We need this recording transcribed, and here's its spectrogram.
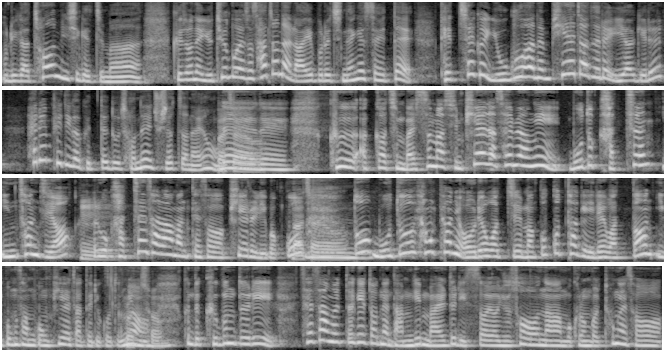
우리가 처음이시겠지만 그 전에 유튜브에서 사전에 라이브를 진행했을 때 대책을 요구하는 피해자들의 이야기를 혜린 PD가 그때도 전해 주셨잖아요. 맞아요. 네, 네. 그 아까 지금 말씀하신 피해자 세 명이 모두 같은 인천 지역 음. 그리고 같은 사람한테서 피해를 입었고 맞아요. 또 모두 형편이 어려웠지만 꿋꿋하게 일해왔던 2030 피해자들이거든요. 그렇죠. 근데 그분들이 세상을 뜨기 전에 남긴 말들이 있어요. 유서나 뭐 그런 걸 통해서.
